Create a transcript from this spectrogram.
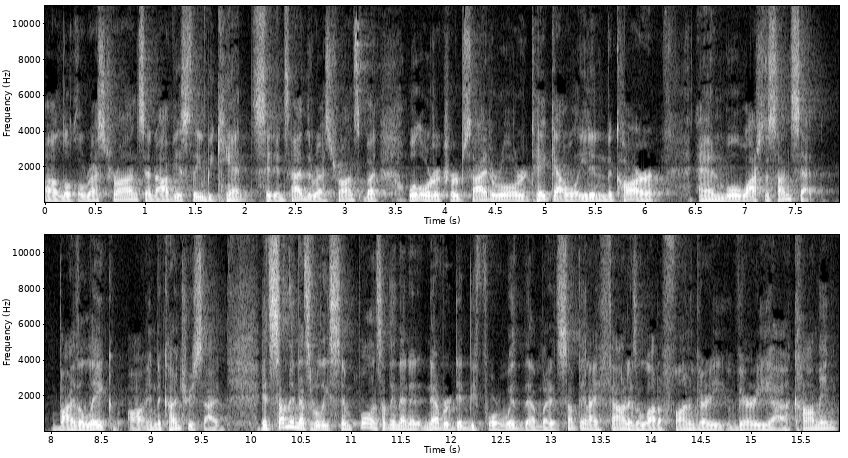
uh, local restaurants. And obviously we can't sit inside the restaurants, but we'll order curbside or we'll order takeout. We'll eat it in the car and we'll watch the sunset by the lake uh, in the countryside. It's something that's really simple and something that it never did before with them, but it's something I found is a lot of fun, very, very uh, calming,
